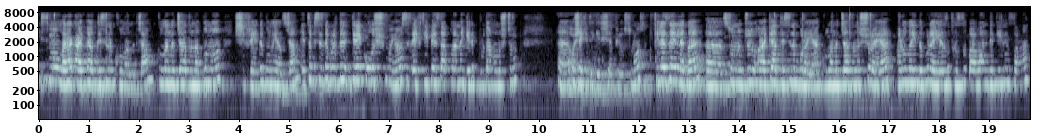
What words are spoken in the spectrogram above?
ismi olarak IP adresini kullanacağım. Kullanıcı adına bunu, şifreyi de bunu yazacağım. E tabi sizde burada direkt oluşmuyor. Siz FTP hesaplarına gelip buradan oluşturup e, o şekilde giriş yapıyorsunuz. Filazella'da e, sunucu IP adresini buraya, kullanıcı adını şuraya, parolayı da buraya yazıp hızlı bağlan dediğiniz zaman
